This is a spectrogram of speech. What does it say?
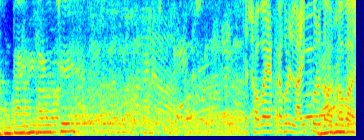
এখন টাইব্রেকার হচ্ছে। সবাই একটা করে লাইক করে দাও সবাই।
